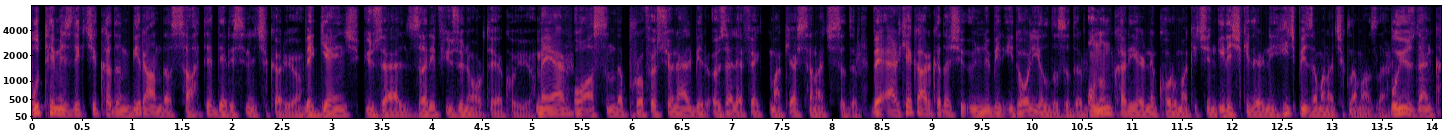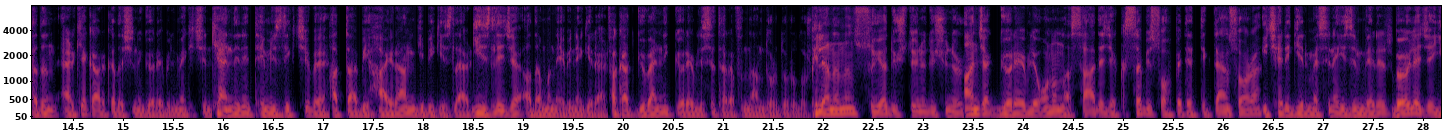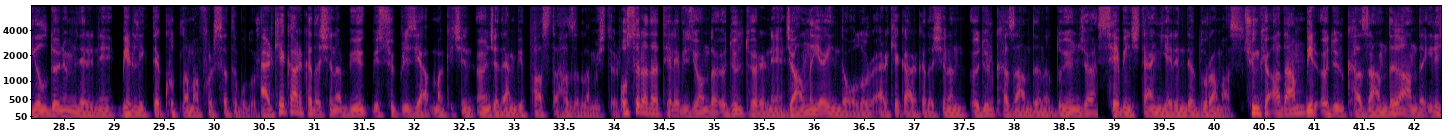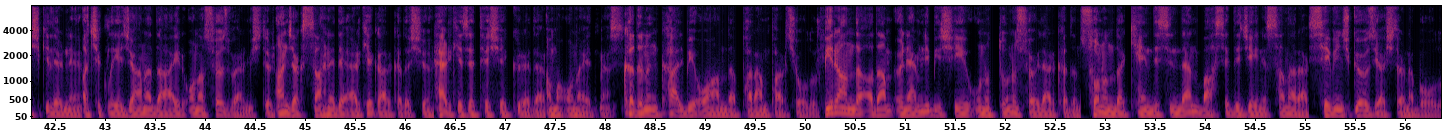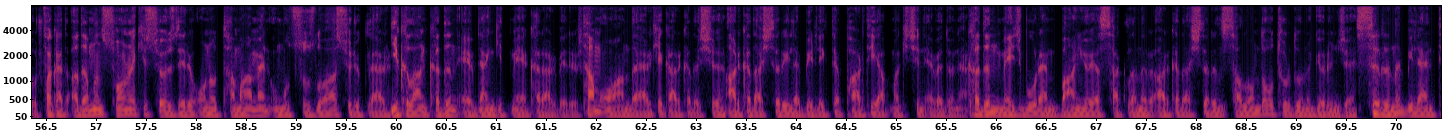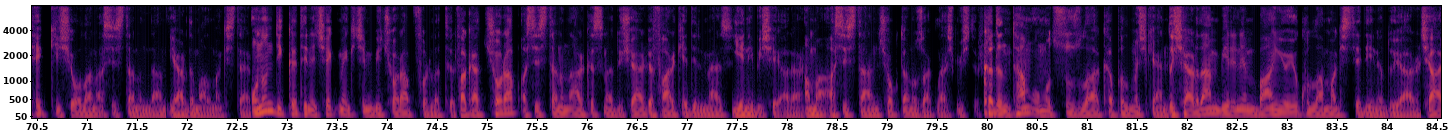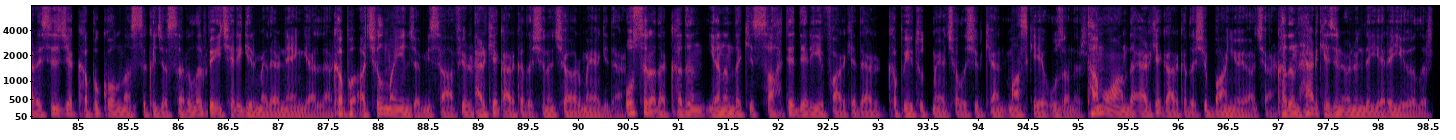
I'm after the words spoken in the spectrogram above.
Bu temizlikçi kadın bir anda sahte derisini çıkarıyor ve genç, güzel, zarif yüzünü ortaya koyuyor. Meğer o aslında profesyonel bir özel efekt makyaj sanatçısıdır ve erkek arkadaşı ünlü bir idol yıldızıdır. Onun kariyerini korumak için ilişkilerini hiçbir zaman açıklamazlar. Bu yüzden kadın erkek arkadaşını görebilmek için kendini temizlikçi ve hatta bir hayran gibi gizler. Gizlice adamın evine girer. Fakat güvenlik görevlisi tarafından durdurulur. Planının suya düştüğünü düşünür ancak görevli onunla sadece kısa bir sohbet ettikten sonra içeri girmesine izin verir. Böylece yıl dönümlerini birlikte kutlama fırsatı bulur. Erkek arkadaşına büyük bir sürpriz yapmak için önceden bir pasta hazırlamıştır. O sırada televizyonda ödül töreni canlı yayında olur. Erkek arkadaşının ödül kazandığını duyunca sevinçten yerinde duramaz. Çünkü adam bir ödül kazandığı anda ilişkilerini açıklayacağına dair ona söz vermiştir. Ancak sahnede erkek arkadaşı herkese teşekkür eder ama ona etmez. Kadının kalbi o anda paramparça olur. Bir anda adam önemli bir şeyi unuttuğunu söyler kadın. Sonunda kendisinden bahsedeceğini sanarak sevinç gözyaşlarına boğulur. Fakat adamın sonraki sözleri onu tamamen umutsuzluğa sürükler. Yıkılan kadın evden gitmeye karar verir. Tam o anda erkek arkadaşı arkadaşlarıyla birlikte parti yapmak için eve döner. Kadın mecburen banyoya saklanır arkadaşların salonda oturduğunu görünce sırrını bilen tek kişi olan asistanından yardım almak ister. Onun dikkatini çekmek için bir çorap fırlatır. Fakat çorap asistanın arkasına düşer ve fark edilmez yeni bir şey arar. Ama asistan çoktan uzaklaşmıştır. Kadın tam umutsuzluğa kapılmışken dışarıdan birinin banyoyu kullanmak istediğini duyar. Çaresizce kapı koluna sıkıca sarılır ve içeri girmelerini engeller. Kapı açılmayınca misafir erkek arkadaşını çağırmaya gider. O sırada kadın yanındaki sahte deriyi fark eder, kapıyı tutmaya çalışırken maskeye uzanır. Tam o anda erkek arkadaşı banyoyu açar. Kadın herkesin önünde yere yığılır.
